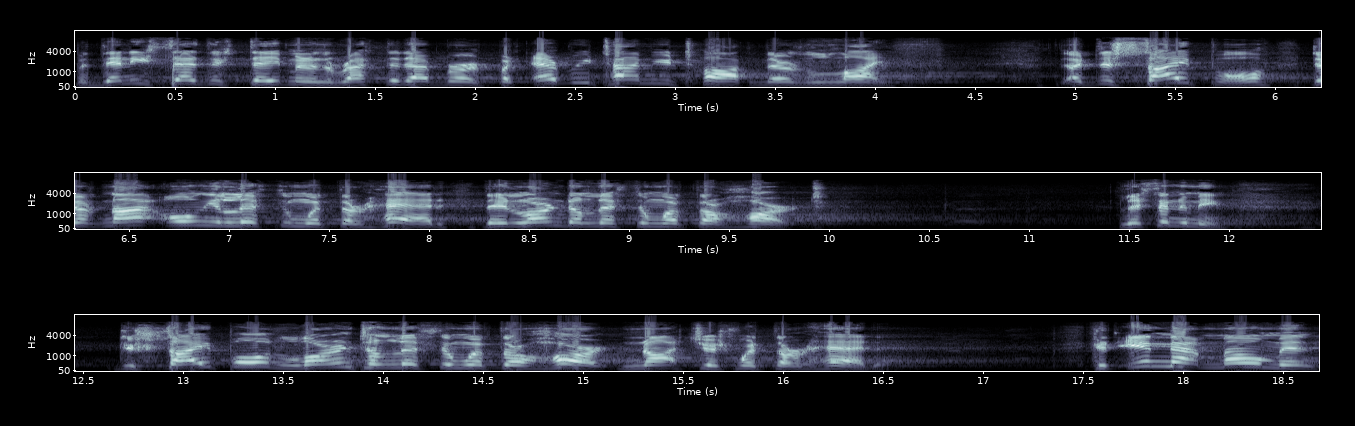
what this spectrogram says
But then he says this statement in the rest of that verse, but every time you talk, there's life. A disciple does not only listen with their head, they learn to listen with their heart. Listen to me. Disciples learn to listen with their heart, not just with their head. Because in that moment,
